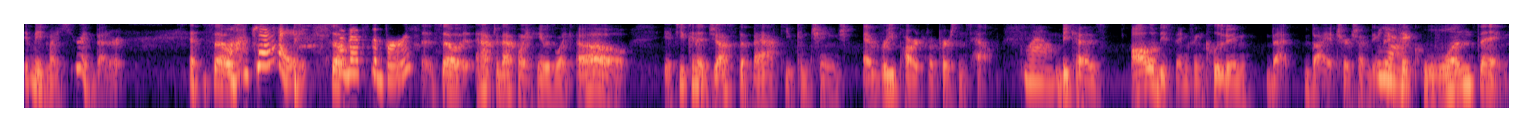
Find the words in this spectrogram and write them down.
it made my hearing better. And so, Okay. So- so that's the birth? so after that point, he was like, oh, if you can adjust the back, you can change every part of a person's health. Wow. because all of these things, including that diet church and everything, Yeah. they pick one thing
